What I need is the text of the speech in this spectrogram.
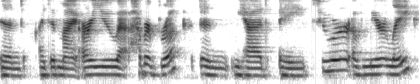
And I did my REU at Hubbard Brook, and we had a tour of Mirror Lake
